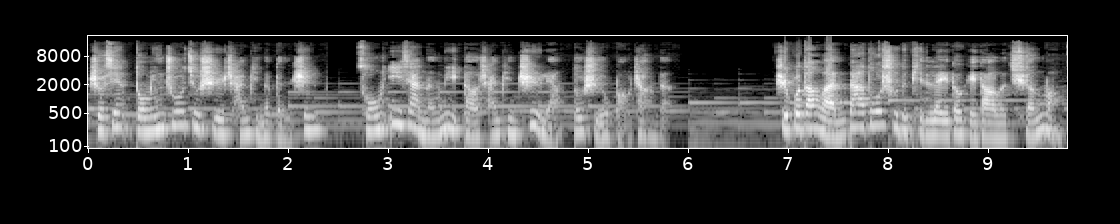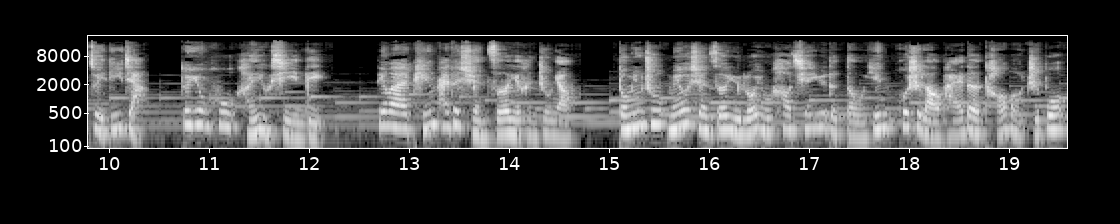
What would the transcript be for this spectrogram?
首先，董明珠就是产品的本身，从议价能力到产品质量都是有保障的。直播当晚，大多数的品类都给到了全网最低价，对用户很有吸引力。另外，平台的选择也很重要。董明珠没有选择与罗永浩签约的抖音或是老牌的淘宝直播，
